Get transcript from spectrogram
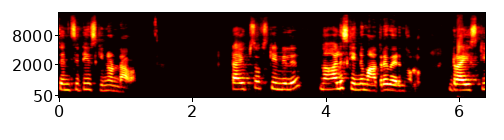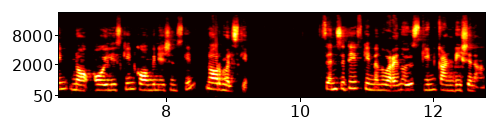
സെൻസിറ്റീവ് സ്കിൻ ഉണ്ടാവാം. ടൈപ്സ് ഓഫ് സ്കിന്നിൽ നാല് സ്കിന്ന് മാത്രമേ വരുന്നുള്ളൂ. Dry skin no oily skin combination skin normal skin sensitive skin എന്ന് പറയുന്ന ഒരു സ്കിൻ കണ്ടീഷനാണ്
